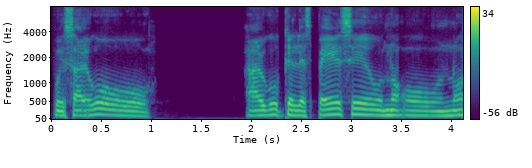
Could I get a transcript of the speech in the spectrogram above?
pues algo algo que les pese o no, o no,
